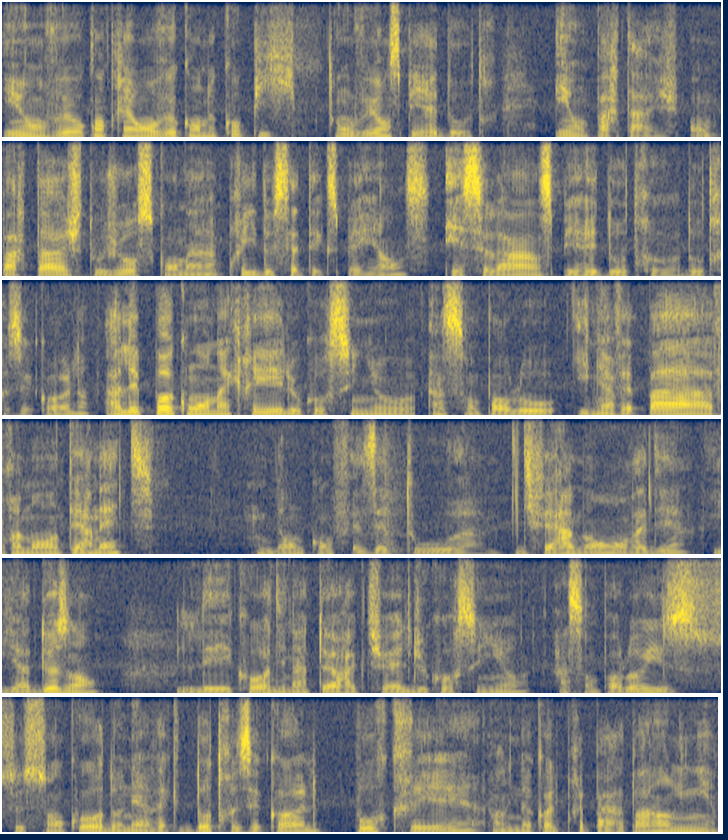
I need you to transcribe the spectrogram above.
et on veut, au contraire, on veut qu'on nous copie, on veut inspirer d'autres et on partage. On partage toujours ce qu'on a appris de cette expérience et cela a inspiré d'autres, écoles. À l'époque où on a créé le Coursigno à São Paulo, il n'y avait pas vraiment Internet. Donc on faisait tout euh, différemment, on va dire. Il y a deux ans, Les coordinateurs actuels du Coursignon à São Paulo, ils se sont coordonnés avec d'autres écoles pour créer une école préparatoire en ligne,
